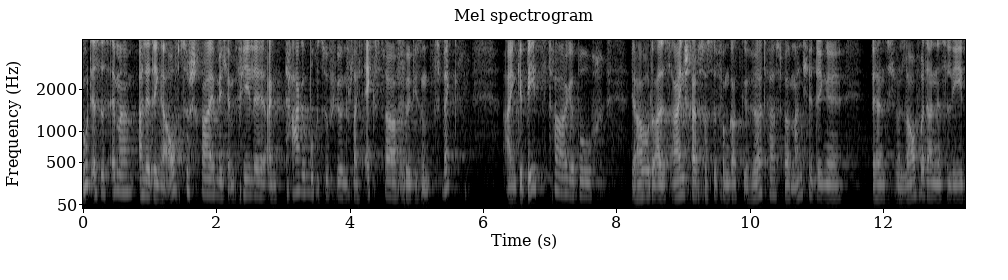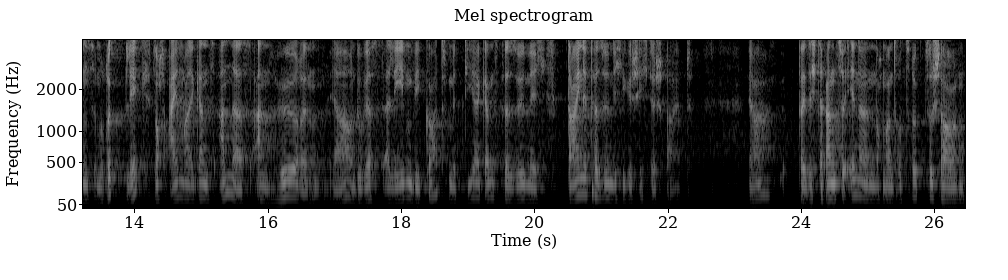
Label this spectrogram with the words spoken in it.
Gut ist es immer, alle Dinge aufzuschreiben. Ich empfehle, ein Tagebuch zu führen, vielleicht extra für diesen Zweck. Ein Gebetstagebuch, ja, wo du alles reinschreibst, was du von Gott gehört hast, weil manche Dinge werden sich im Laufe deines Lebens im Rückblick noch einmal ganz anders anhören. Ja, und du wirst erleben, wie Gott mit dir ganz persönlich deine persönliche Geschichte schreibt. Ja, sich daran zu erinnern, nochmal zurückzuschauen,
